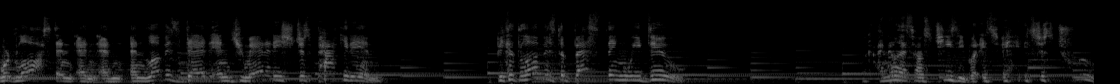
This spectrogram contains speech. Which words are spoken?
we're lost and, and, and, and love is dead and humanity should just pack it in. Because love is the best thing we do. Look, I know that sounds cheesy, but it's, it's just true.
